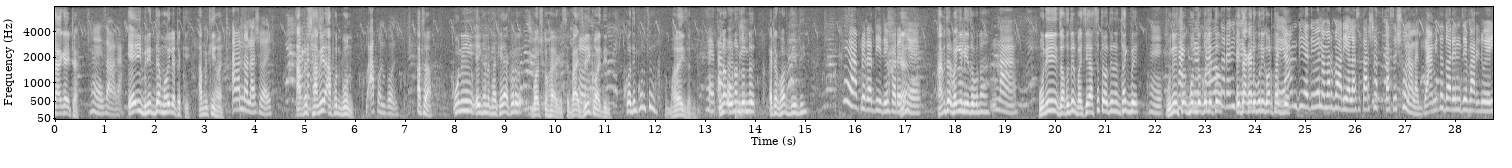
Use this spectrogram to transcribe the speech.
জায়গা এটা? হ্যাঁ জায়গা। এই বৃদ্ধা মহিলাটা কি? আপনি কি হয়? আমার ননাস হয় আপনার স্বামীর আপন বোন? আপন বোন। আচ্ছা উনি এইখানে থাকে এখনও বয়স্ক হয়ে গেছে বাইশ বাঁচবেই কয়দিন? কয়দিন পরে তো? মারাই যাবে। হ্যাঁ, ওনার ওনার জন্য একটা ঘর দিয়ে দিই। হ্যাঁ আপনারা দিয়ে দিতে পারেন হ্যাঁ? আমি তার ভাইকে নিয়ে যাব না। না। উনি যতদিন বাইসে আছে ততদিন থাকবে। হ্যাঁ। উনি চোখ বন্ধ করলে তো ধরেন এই জায়গার উপরই ঘর থাকবে। হ্যাঁ, আম দিয়ে দিবেন আমার বাড়ি বাড়িওয়ালা আছে তার সাথে কাছে শোনা লাগবে। আমি তো ধরেন যে বাড়ির ওই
